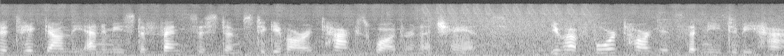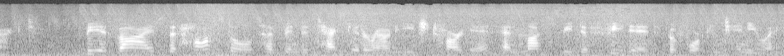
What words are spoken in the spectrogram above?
To take down the enemy's defense systems to give our attack squadron a chance. You have four targets that need to be hacked. Be advised that hostiles have been detected around each target and must be defeated before continuing.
